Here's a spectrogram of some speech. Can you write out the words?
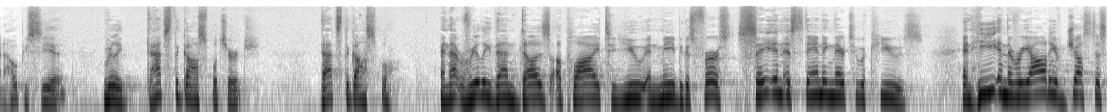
And I hope you see it. Really, that's the gospel, church. That's the gospel. And that really then does apply to you and me because, first, Satan is standing there to accuse. And he, in the reality of justice,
